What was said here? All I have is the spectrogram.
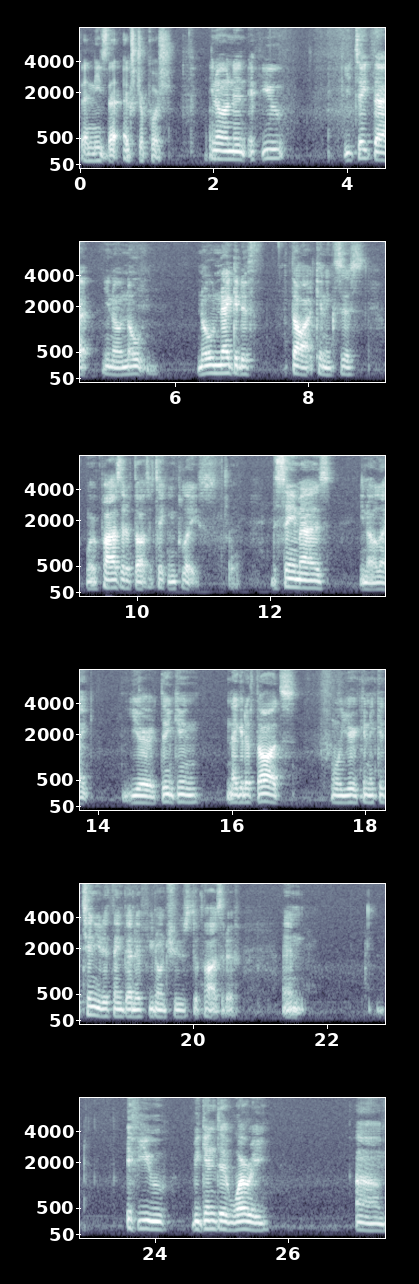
that needs that extra push. You know, and then if you you take that, you know, no no negative thought can exist where positive thoughts are taking place. True. The same as, you know, like you're thinking negative thoughts, well, you're going to continue to think that if you don't choose the positive. And if you begin to worry um,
